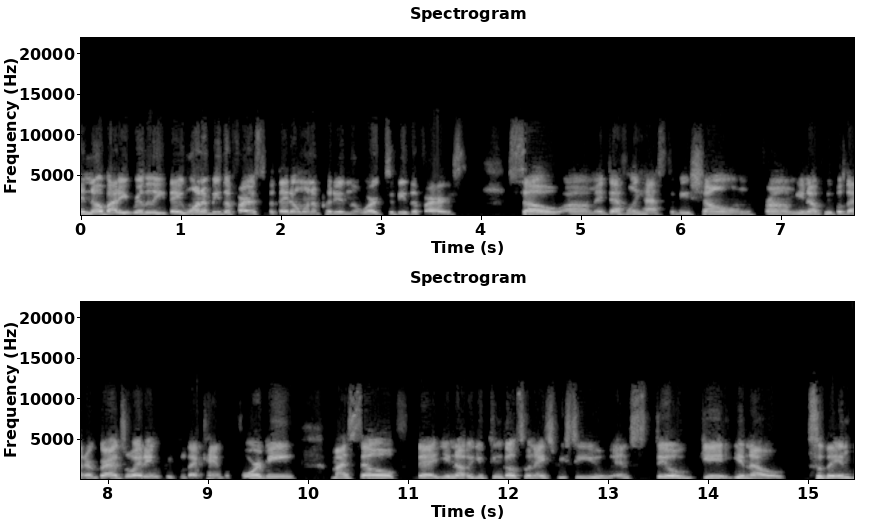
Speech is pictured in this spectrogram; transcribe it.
And nobody really they want to be the first, but they don't want to put in the work to be the first. So um, it definitely has to be shown from you know people that are graduating, people that came before me, myself, that you know you can go to an HBCU and still get you know to the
